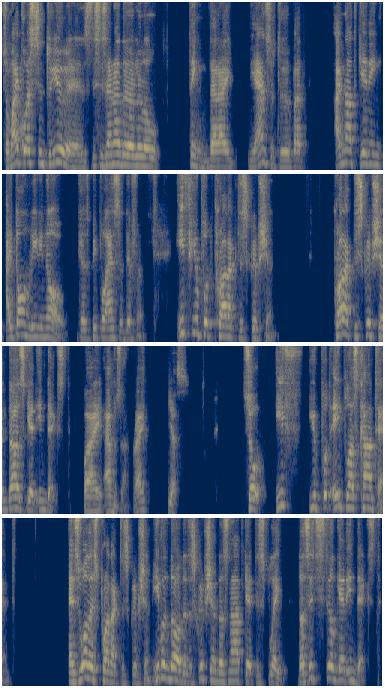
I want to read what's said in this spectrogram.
So my question to you is this is another little thing that I the answer to, but I'm not getting, I don't really know because people answer different. If you put product description product description does get indexed by Amazon, right? Yes. So if you put A plus content as well as product description, even though the description does not get displayed, does it still get indexed?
